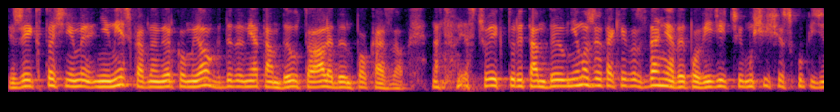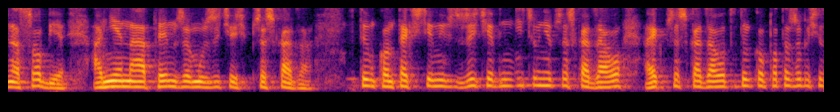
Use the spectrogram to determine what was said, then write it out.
jeżeli ktoś nie, nie mieszka w Nowym Jorku, mówi, o gdybym ja tam był, to ale bym pokazał. Natomiast człowiek, który tam był, nie może takiego zdania wypowiedzieć, czy musi się skupić na sobie, a nie na tym, że mu życie przeszkadza. W tym kontekście mi życie w niczym nie przeszkadzało, a jak przeszkadzało, to tylko po to, żeby się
